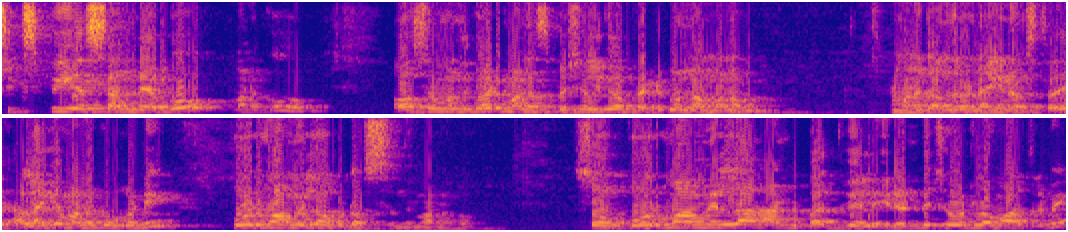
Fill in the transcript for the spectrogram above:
సిక్స్ పిఎస్ అండ్ అబో మనకు అవసరం ఉంది కాబట్టి మనం స్పెషల్గా పెట్టుకున్నాం మనం. మనకు అందులో నైన్ వస్తుంది. అలాగే మనకు ఒకటి పూర్మామిల్లా ఒకటి వస్తుంది మనకు. సో పూర్మామిల్లా అండ్ బద్వేల్ ఈ రెండు చోట్ల మాత్రమే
